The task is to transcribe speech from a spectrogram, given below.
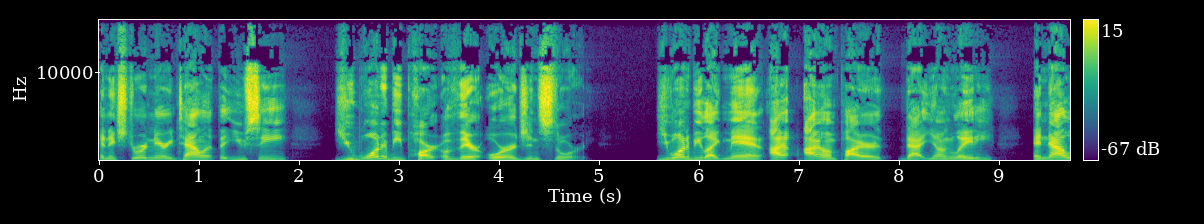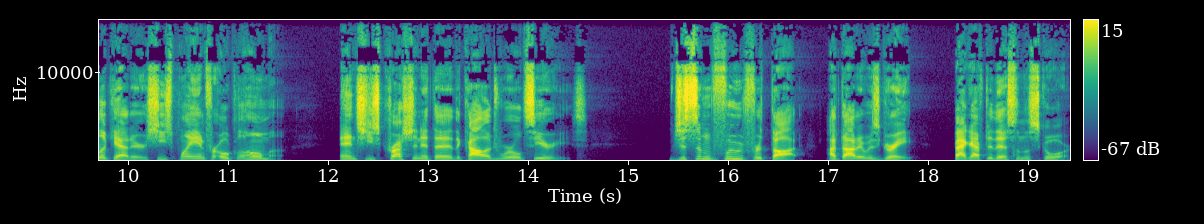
an extraordinary talent that you see, you want to be part of their origin story. You want to be like, man, I, I umpired that young lady, and now look at her. She's playing for Oklahoma and she's crushing at the, the College World Series. Just some food for thought. I thought it was great. Back after this on the score.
